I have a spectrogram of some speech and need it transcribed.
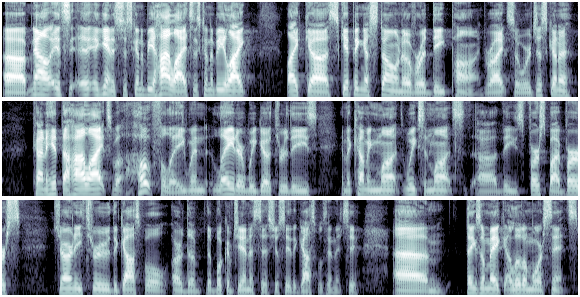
Uh, now, it's again, it's just going to be highlights. It's going to be like like uh, skipping a stone over a deep pond, right? So we're just going to kind of hit the highlights, but hopefully, when later we go through these in the coming month, weeks and months, uh, these verse by verse journey through the gospel or the, the book of Genesis, you'll see the gospel's in there too. Um, things will make a little more sense.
